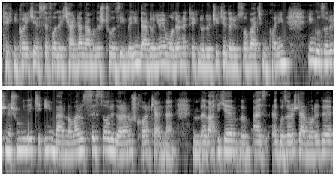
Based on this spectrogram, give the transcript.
تکنیکایی که استفاده کردن در موردش توضیح بدیم در دنیای مدرن تکنولوژی که داریم صحبت می‌کنیم این گزارش نشون میده که این برنامه رو سه سال دارن روش کار کردن. وقتی که از گزارش در مورد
